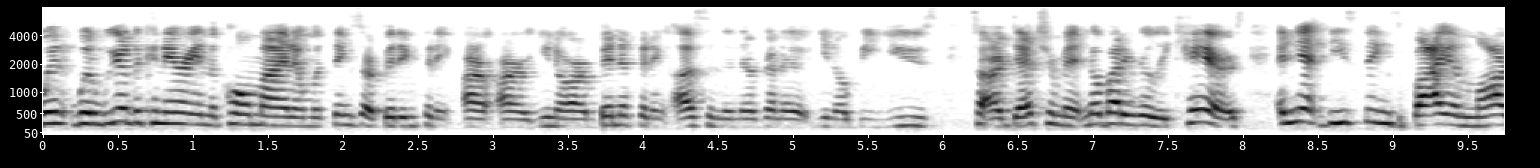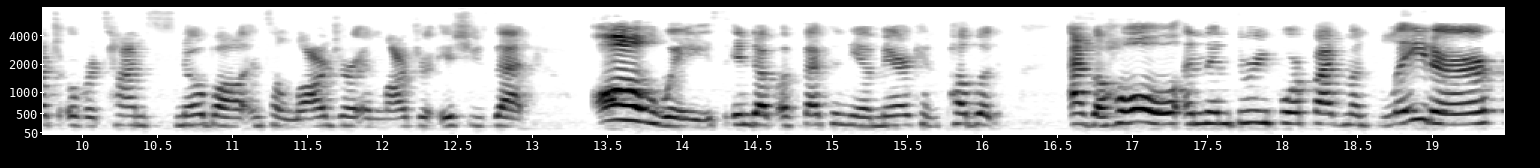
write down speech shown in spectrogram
when when we're the canary in the coal mine and when things are benefiting are, are you know are benefiting us and then they're gonna you know be used to our detriment nobody really cares. And yet these things by and large over time snowball into larger and larger issues that always end up affecting the american public as a whole. And then three four five months later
